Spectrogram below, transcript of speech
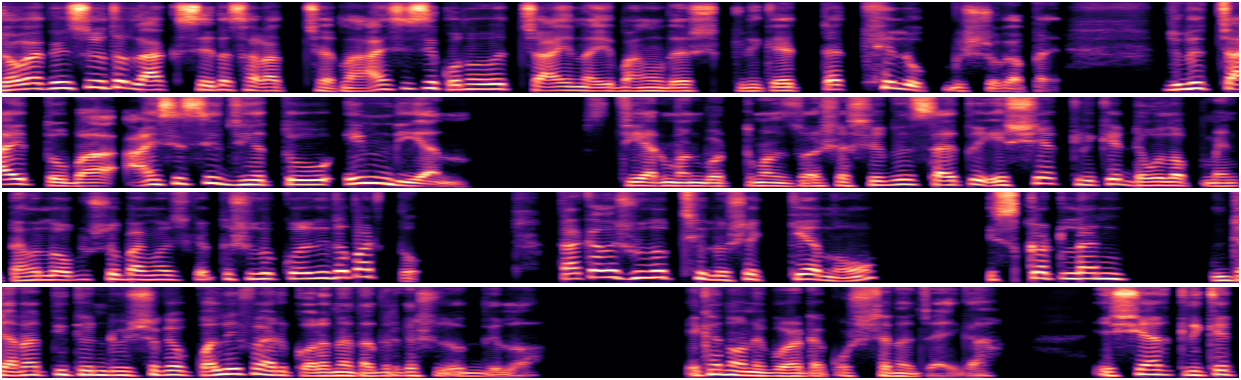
জগা কিছু তো লাগছে, এটা ছাড়াচ্ছে না। আইসিসি কোনোভাবে চায় না এই বাংলাদেশ ক্রিকেটটা খেলুক বিশ্বকাপে। যদি চাইতো বা আইসিসি যেহেতু ইন্ডিয়ান চেয়ারম্যান বর্তমান জয়সা, সে যদি চাইতো এশিয়া ক্রিকেট ডেভেলপমেন্ট তাহলে অবশ্যই বাংলাদেশকে একটা সুযোগ করে দিতে পারতো। তার কাছে সুযোগ ছিল, সে কেন স্কটল্যান্ড যারা টি টোয়েন্টি বিশ্বকাপ কোয়ালিফায়ার করে না, তাদেরকে সুযোগ দিল। এখানে অনেক বড় একটা কোশ্চেনের জায়গা। এশিয়ার ক্রিকেট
